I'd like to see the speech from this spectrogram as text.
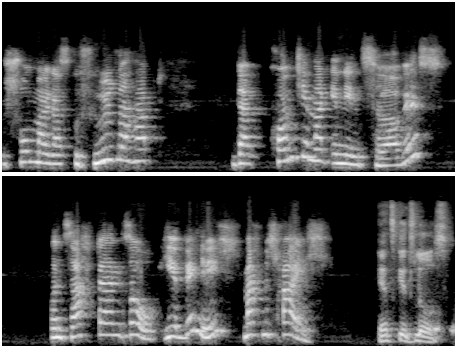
schon mal das Gefühl gehabt, da kommt jemand in den Service und sagt dann so, hier bin ich, mach mich reich. Jetzt geht's los.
